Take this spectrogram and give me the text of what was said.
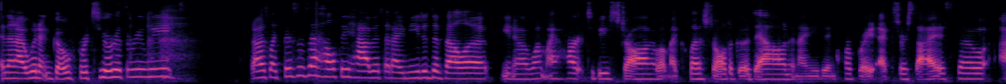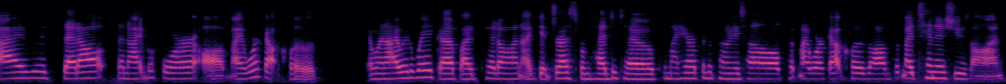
And then I wouldn't go for two or three weeks. But I was like, this is a healthy habit that I need to develop. You know, I want my heart to be strong. I want my cholesterol to go down and I need to incorporate exercise. So I would set out the night before all my workout clothes. And when I would wake up, I'd put on, I'd get dressed from head to toe, put my hair up in a ponytail, put my workout clothes on, put my tennis shoes on.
